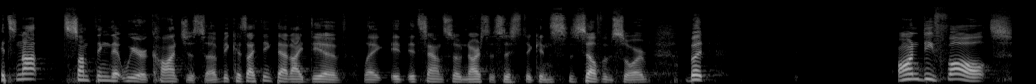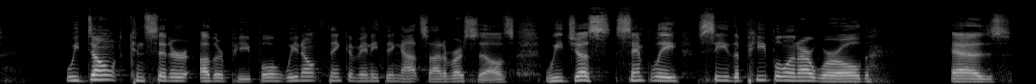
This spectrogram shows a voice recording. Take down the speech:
it's not something that we are conscious of because I think that idea of like it, it sounds so narcissistic and self-absorbed. But on default, we don't consider other people. We don't think of anything outside of ourselves. We just simply see the people in our world as,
